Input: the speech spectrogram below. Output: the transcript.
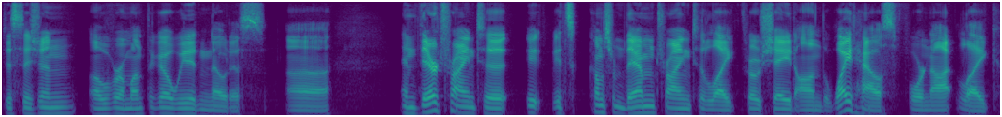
decision over a month ago we didn't notice, uh, and they're trying to. It it's comes from them trying to like throw shade on the White House for not like.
